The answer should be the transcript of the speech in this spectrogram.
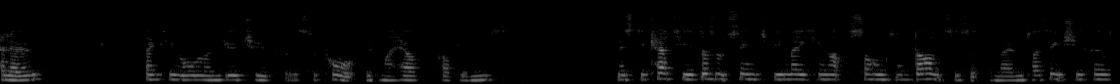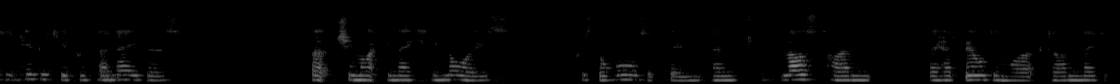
Hello. Thank you all on YouTube for the support with my health problems. Mr. Katyia doesn't seem to be making up songs and dances at the moment. I think she feels inhibited with her neighbours that she might be making a noise because the walls are thin and last time they had building work done they did,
